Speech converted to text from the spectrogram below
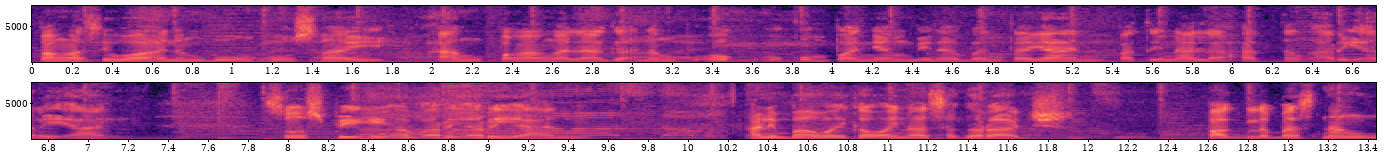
pangasiwaan ng buong husay ang pangangalaga ng puok o kumpanyang binabantayan pati na lahat ng ari-arian. So speaking of ari-arian, halimbawa ikaw ay nasa garage, paglabas ng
